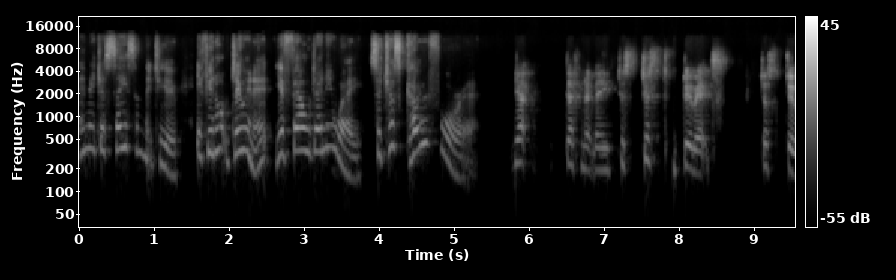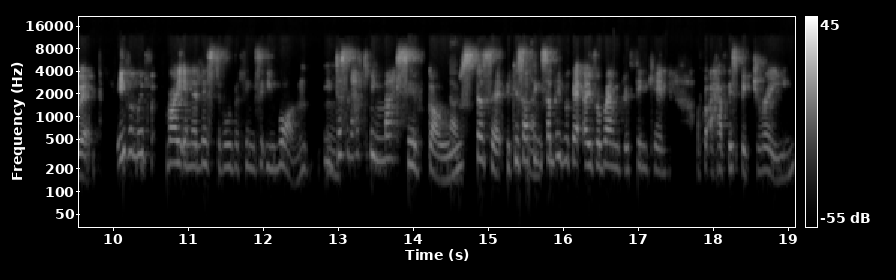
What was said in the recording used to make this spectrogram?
let me just say something to you. If you're not doing it, you failed anyway. So just go for it. Yep, definitely. Just just do it. Just do it. Even with writing a list of all the things that you want, mm. it doesn't have to be massive goals, no. does it? Because I no. think some people get overwhelmed with thinking, I've got to have this big dream.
